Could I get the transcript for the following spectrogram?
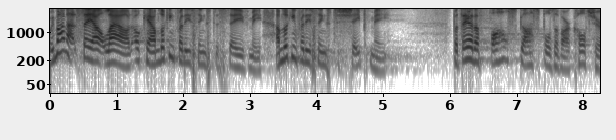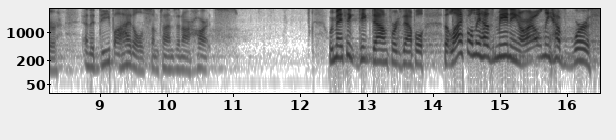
We might not say out loud, okay, I'm looking for these things to save me. I'm looking for these things to shape me. But they are the false gospels of our culture and the deep idols sometimes in our hearts. We may think deep down, for example, that life only has meaning or I only have worth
